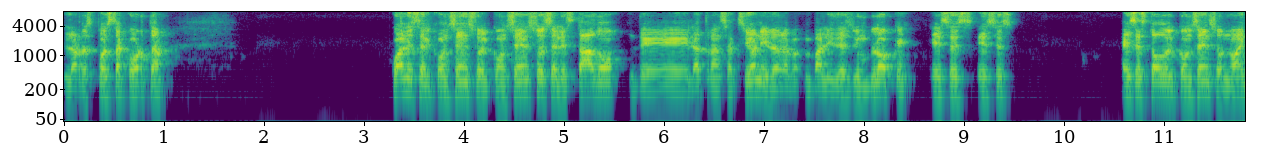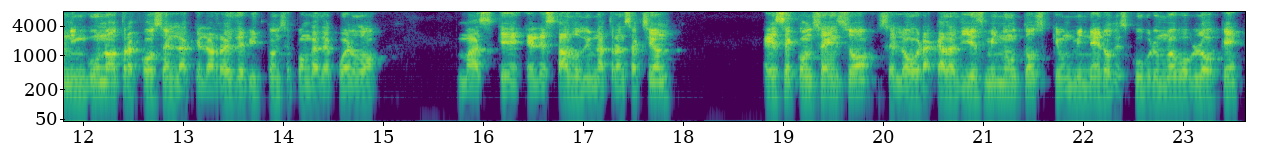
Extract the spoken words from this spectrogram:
la respuesta corta. ¿Cuál es el consenso? El consenso es el estado de la transacción y la validez de un bloque. Ese es, es todo el consenso. No hay ninguna otra cosa en la que la red de Bitcoin se ponga de acuerdo más que el estado de una transacción. Ese consenso se logra cada 10 minutos que un minero descubre un nuevo bloque,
